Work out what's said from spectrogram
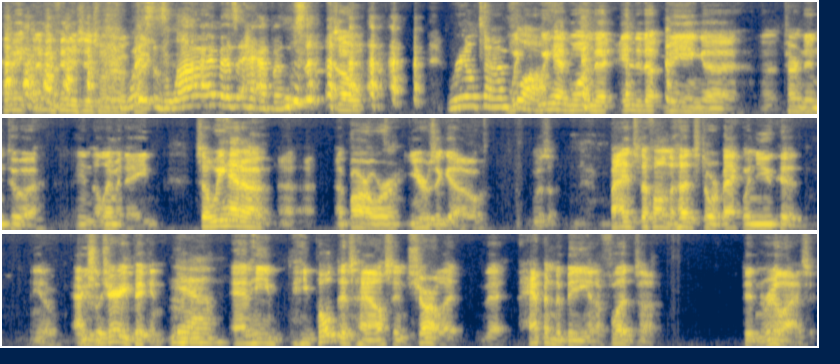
let me let me finish this one real quick. This is live as it happens. So Real time we, flop. we had one that ended up being uh, uh, turned into a in the lemonade. So we had a, a a borrower years ago was buying stuff on the HUD store back when you could, you know, Actually- cherry picking. yeah. And he he pulled this house in Charlotte that happened to be in a flood zone. Didn't realize it.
